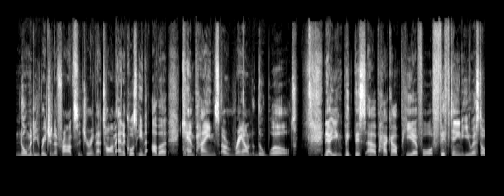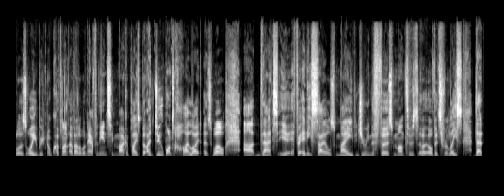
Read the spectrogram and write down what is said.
Normandy region of France during that time, and of course in other campaigns around the world. Now you can pick this uh, pack up here for 15 US dollars or your original equivalent available now from the InSim marketplace. But I do want to highlight as well uh, that for any sales made during the first month of, of its release, that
